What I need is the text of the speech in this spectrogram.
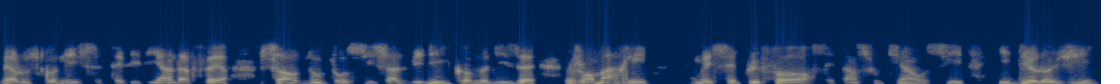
Berlusconi, c'était des liens d'affaires. Sans doute aussi Salvini, comme le disait Jean-Marie. Mais c'est plus fort, c'est un soutien aussi idéologique.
